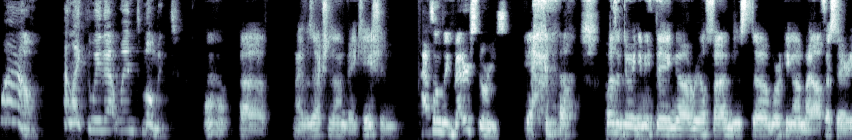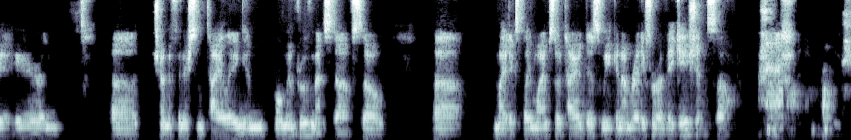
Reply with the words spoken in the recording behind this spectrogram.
wow, I like the way that went moment. Oh, uh, I was actually on vacation. That sounds like better stories. Yeah, wasn't doing anything uh, real fun. Just uh, working on my office area here and uh, trying to finish some tiling and home improvement stuff. So, uh, might explain why I'm so tired this week and I'm ready for a vacation. So,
